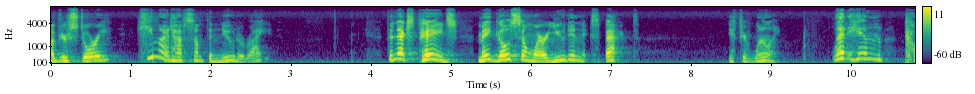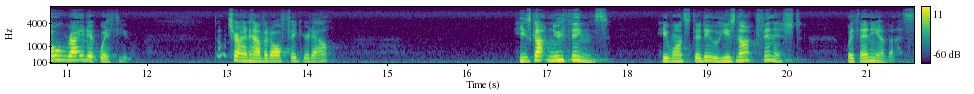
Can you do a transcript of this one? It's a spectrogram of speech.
of your story, he might have something new to write. The next page may go somewhere you didn't expect if you're willing. Let him co write it with you. Don't try and have it all figured out. He's got new things he wants to do. He's not finished with any of us.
